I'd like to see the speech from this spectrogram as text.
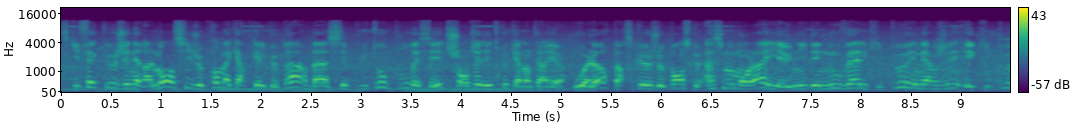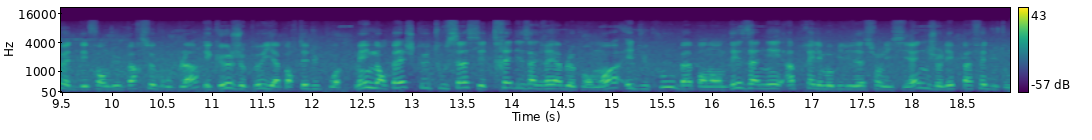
Ce qui fait que généralement, si je prends ma carte quelque part, bah c'est plutôt pour essayer de changer des trucs à l'intérieur. Ou alors parce que je pense qu'à ce moment-là, il y a une idée nouvelle qui peut émerger et qui peut être défendue par ce groupe-là, et que je peux y apporter du poids. Mais il n'empêche que tout ça, c'est très désagréable pour moi, et du coup, bah pendant des années après les mobilisations lycéennes, je l'ai pas fait du tout.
